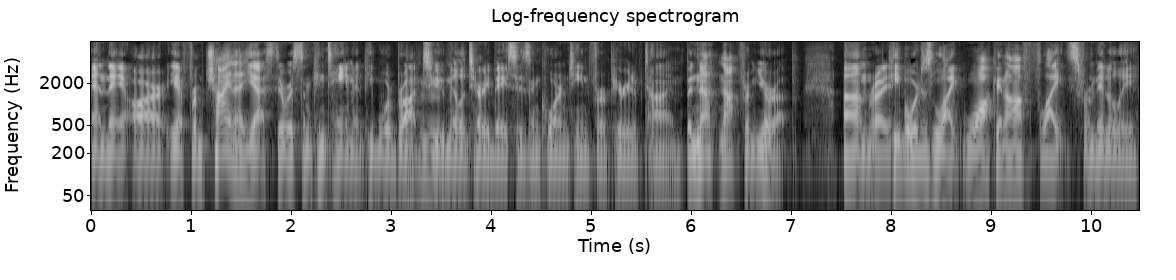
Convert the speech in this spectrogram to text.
and they are yeah from China. Yes, there was some containment. People were brought mm-hmm. to military bases and quarantined for a period of time, but not not from Europe. Um, right. People were just like walking off flights from Italy.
